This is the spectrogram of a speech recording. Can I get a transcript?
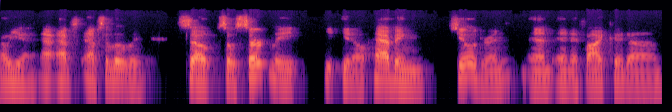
Oh yeah, ab- absolutely. So so certainly you know having children and and if I could um,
